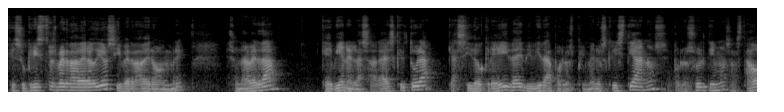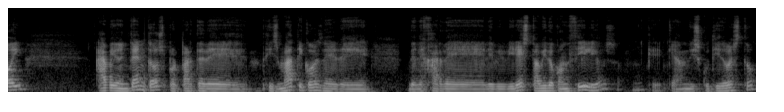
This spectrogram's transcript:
Jesucristo es verdadero Dios y verdadero hombre. Es una verdad que viene en la Sagrada Escritura, que ha sido creída y vivida por los primeros cristianos por los últimos hasta hoy. Ha habido intentos por parte de cismáticos de, de, de dejar de, vivir esto, ha habido concilios que, han discutido esto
